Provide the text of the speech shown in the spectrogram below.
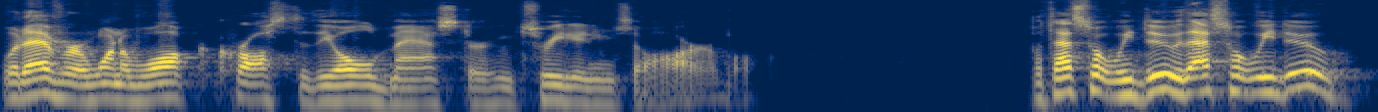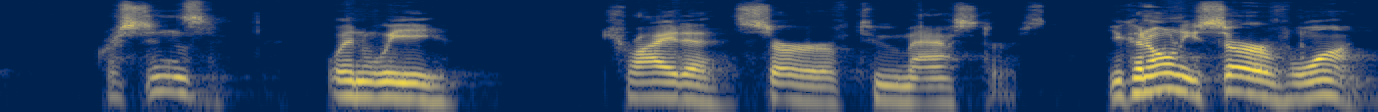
would ever want to walk across to the old master who treated him so horrible. But that's what we do. That's what we do. Christians, when we try to serve two masters. You can only serve one.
